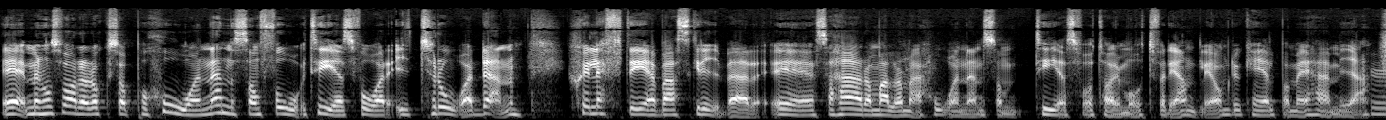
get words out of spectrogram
eh, men hon svarar också på hånen som få, TS får i tråden. Skellefteå-Eva skriver eh, så här om alla de här hånen som TS får ta emot för det andliga. Om du kan hjälpa mig här Mia. Mm.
